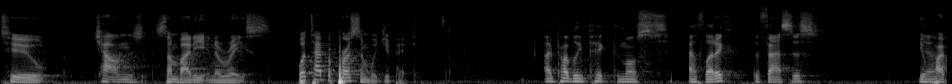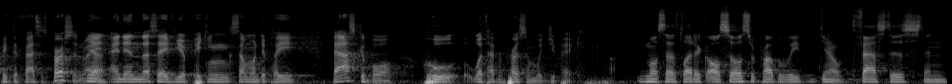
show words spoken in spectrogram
to challenge somebody in a race, what type of person would you pick? I'd probably pick the most athletic, the fastest. You'll Yeah. probably pick the fastest person, right? Yeah. And then let's say if you're picking someone to play basketball, who, what type of person would you pick? The most athletic also, so probably, you know, fastest and,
